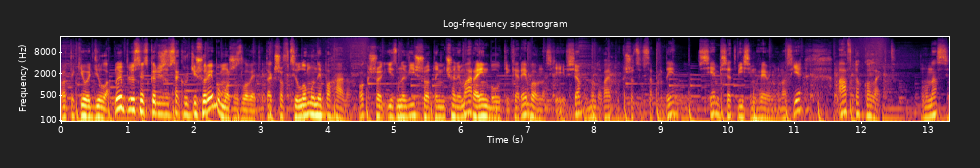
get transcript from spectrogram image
От такі от діла. Ну і плюс він, скоріш за все, крутішу рибу може зловити. Так що в цілому непогано. Поки що із новішого то нічого нема. Рейнбоу тільки риба в нас є і все. Ну давай поки що це все продаємо. 78 гривень у нас є. Автоколект. У нас,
